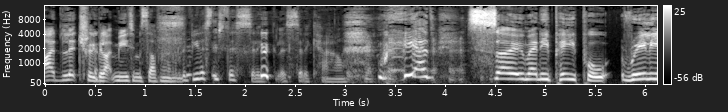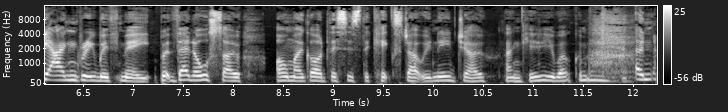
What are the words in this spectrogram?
I'd literally be like muting myself. And have you listened to this silly, this silly cow? we had so many people really angry with me, but then also, oh my God, this is the kickstart we need, Jo. Thank you. You're welcome. and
